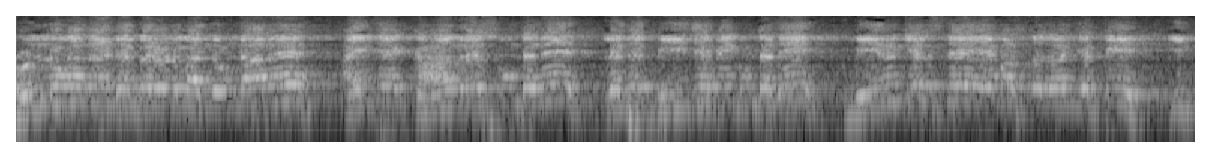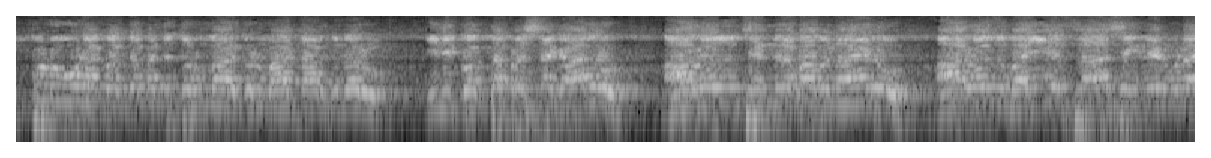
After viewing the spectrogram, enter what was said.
రెండు వందల డెబ్బై రెండు మంది ఉండాలి. అయితే కాంగ్రెస్కు ఉంటది లేదా బీజేపీకి ఉంటది. మీరు గెలిస్తే ఏమొస్తుందో అని చెప్పి ఇప్పుడు కూడా కొంతమంది దుర్మార్గులు మాట్లాడుతున్నారు. ఇది కొత్త ప్రశ్న కాదు. ఆ రోజు చంద్రబాబు నాయుడు ఆ రోజు వైఎస్ రాజశేఖర కూడా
